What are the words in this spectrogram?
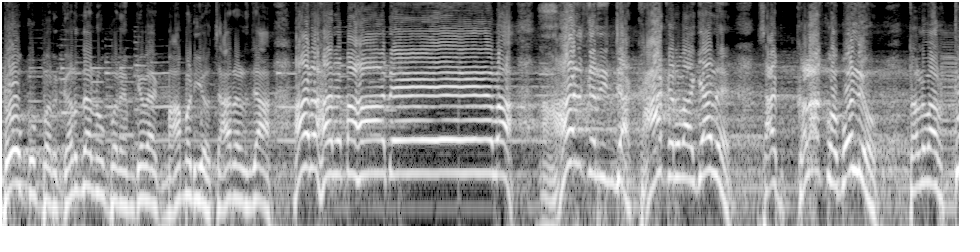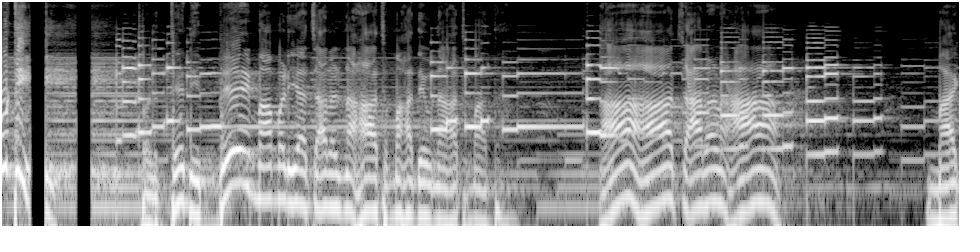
ડોક ઉપર, ગરદન ઉપર એમ કહેવાય મામડીઓ ચારણ જા. હર હર મહાદેવ! હાર કરીને જા, ઘા કરવા ગયા ને. સાહેબ કડાકો બોલ્યો, તલવાર તૂટી. પણ તેથી બે મામડિયા ચારણના હાથ મહાદેવના હાથમાં હતા. હા હા, ચારણ, હા. માઇક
